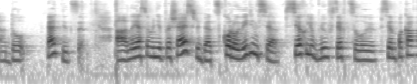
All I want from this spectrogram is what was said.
а, до пятницы. А, но я с вами не прощаюсь, ребят, скоро увидимся, всех люблю, всех целую, всем пока!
